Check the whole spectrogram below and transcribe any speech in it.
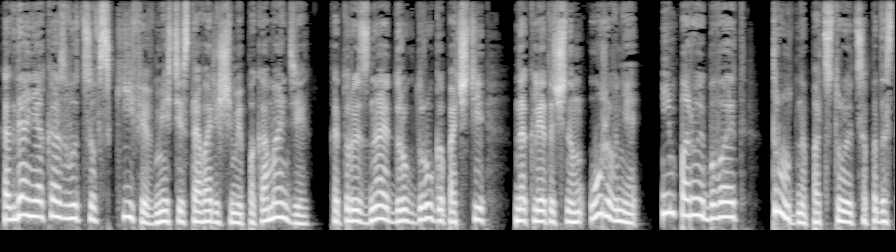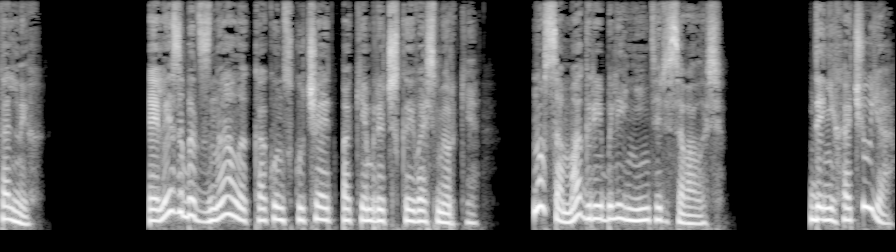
Когда они оказываются в скифе вместе с товарищами по команде, которые знают друг друга почти на клеточном уровне, им порой бывает трудно подстроиться под остальных. Элизабет знала, как он скучает по кембриджской восьмерке, но сама греблей не интересовалась. «Да не хочу я.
